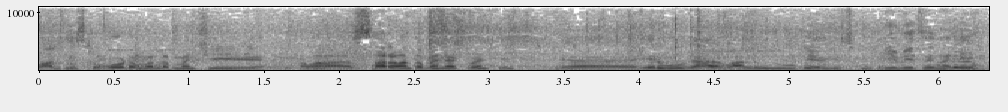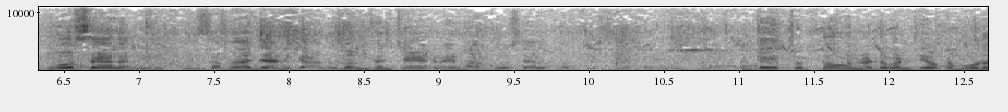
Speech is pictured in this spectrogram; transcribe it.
వాళ్ళు తీసుకుపోవడం వల్ల మంచి సారవంతమైనటువంటి ఎరువుగా వాళ్ళు ఉపయోగించుకుంటారు. ఈ విధంగా గోశాలని సమాజానికి అనుబంధం చేయడమే మా గోశాల పనిచేస్తున్న పని అంటే చుట్టూ ఉన్నటువంటి ఒక మూడు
